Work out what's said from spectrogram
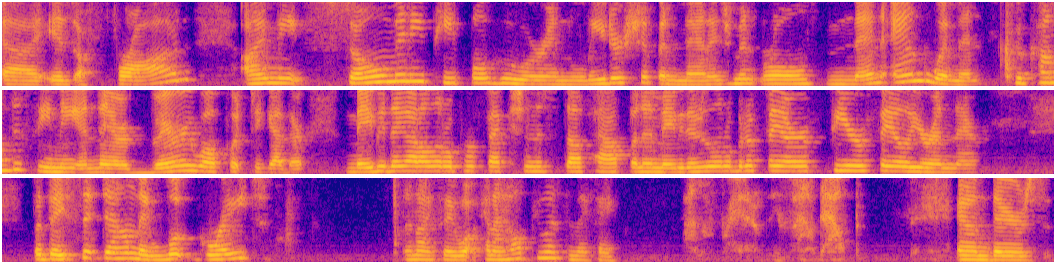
uh, is a fraud. I meet so many people who are in leadership and management roles, men and women, who come to see me and they are very well put together. Maybe they got a little perfectionist stuff happening. Maybe there's a little bit of fear, fear of failure in there. But they sit down, they look great. And I say, What can I help you with? And they say, I'm afraid I'll be found out. And there's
